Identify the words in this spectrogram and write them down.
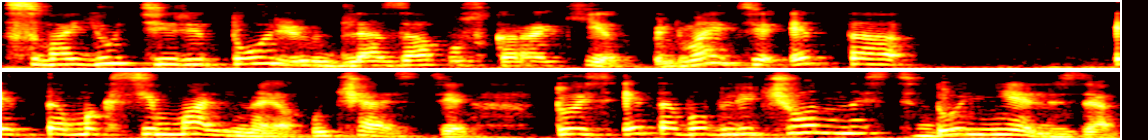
свою территорию для запуска ракет. Понимаете, это, это максимальное участие. То есть это вовлеченность до нельзя.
